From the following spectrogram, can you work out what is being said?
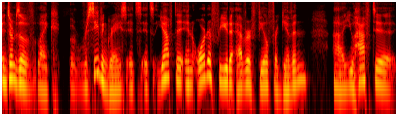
in terms of like uh, receiving grace it's it's you have to in order for you to ever feel forgiven uh, you have to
